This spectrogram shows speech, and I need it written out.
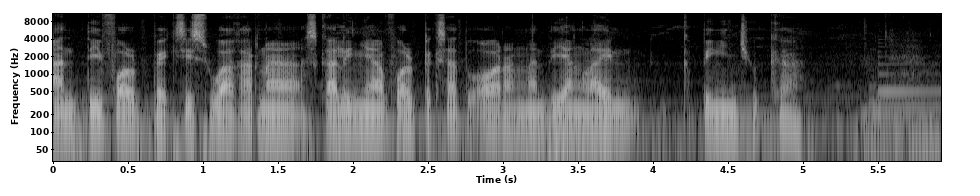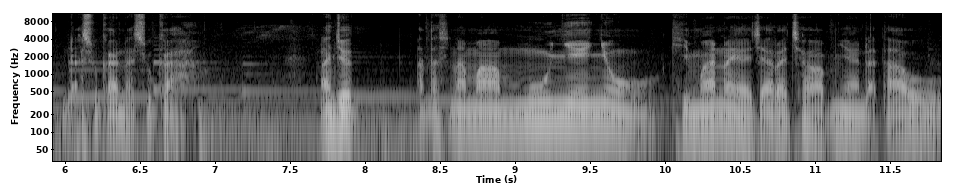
anti fallback siswa karena sekalinya fallback satu orang nanti yang lain kepingin juga. Nggak suka, nggak suka. Lanjut atas nama Munyenyo. Gimana ya cara jawabnya? Nggak tahu.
